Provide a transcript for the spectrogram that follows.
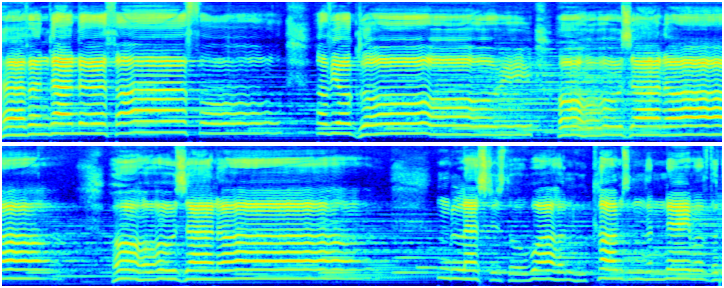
heaven and earth are full of your glory. Hosanna, Hosanna. Blessed is the one who comes in the name of the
